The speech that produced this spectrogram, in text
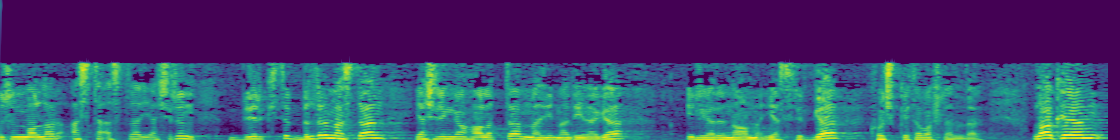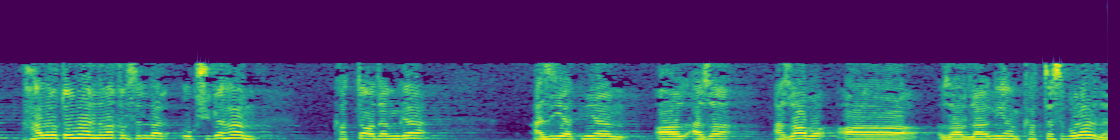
musulmonlar asta asta yashirin berkitib bildirmasdan yashiringan holatda madinaga ilgari nomi yasribga ko'chib keta boshladilar. Lokin hazrati umar nima qilsinlar? U kishiga ham katta odamga aziyatni ham azo azob azoblarni ham kattasi bo'lardi.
